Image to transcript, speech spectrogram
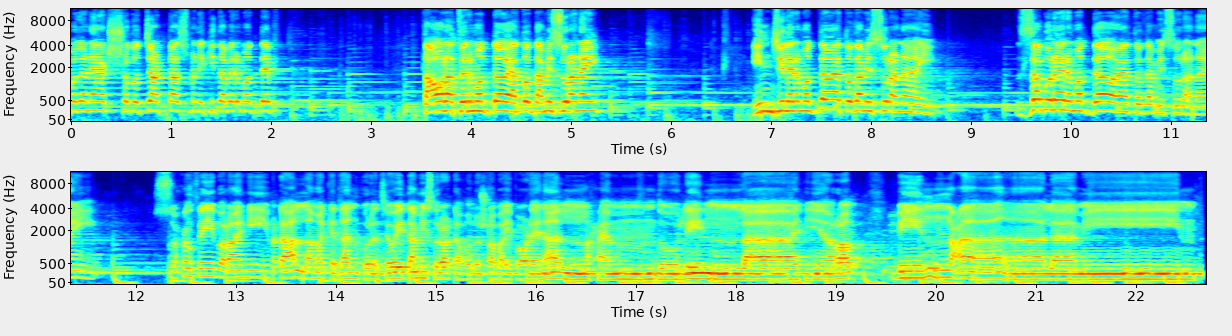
বলেন আসমানি কিতাবের মধ্যে। তাওরাতের মধ্যেও এত দামি সূরা নাই। মধ্যেও এত দামি নাই। জাবুরের মধ্যেও এত দামি নাই। আল্লাহ আমাকে দান করেছে। ওই দামি সূরাটা হলো, সবাই পড়েন, আলহামদুলিল্লাহি রাব্বিল আলামিন।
